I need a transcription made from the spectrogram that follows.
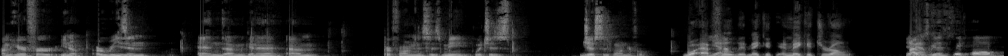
I'm here for you know a reason, and I'm going to um, perform this as me, which is just as wonderful." Well, absolutely, yeah. make it and make it your own. Yeah, I was going to say, Paul,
